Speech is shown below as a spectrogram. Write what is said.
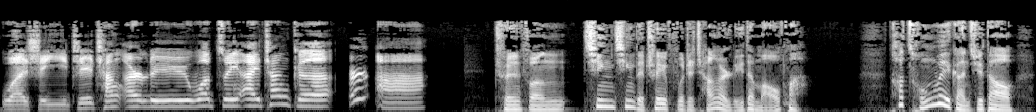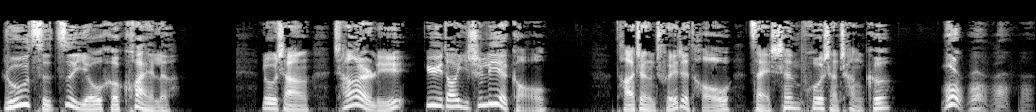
我是一只长耳驴，我最爱唱歌儿啊！春风轻轻的吹拂着长耳驴的毛发，他从未感觉到如此自由和快乐。路上，长耳驴遇到一只猎狗。他正垂着头在山坡上唱歌。喔喔喔喔！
